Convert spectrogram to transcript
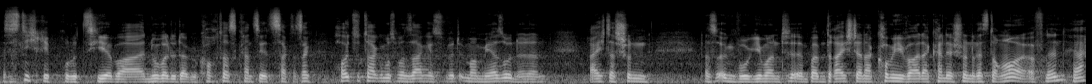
Das ist nicht reproduzierbar. Nur weil du da gekocht hast, kannst du jetzt zack, zack. Heutzutage muss man sagen, es wird immer mehr so. Ne, dann reicht das schon, dass irgendwo jemand äh, beim Drei-Sterner-Kommi war, da kann der schon ein Restaurant eröffnen. Ja?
